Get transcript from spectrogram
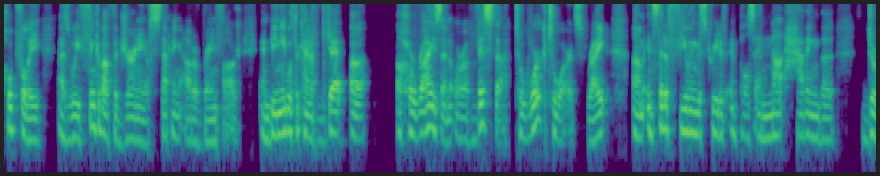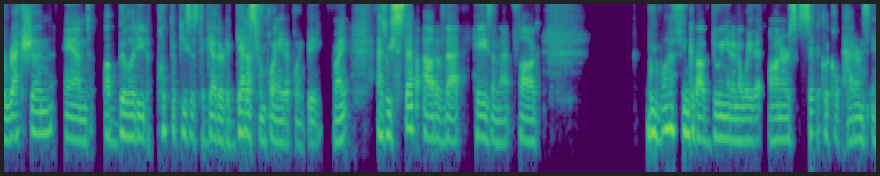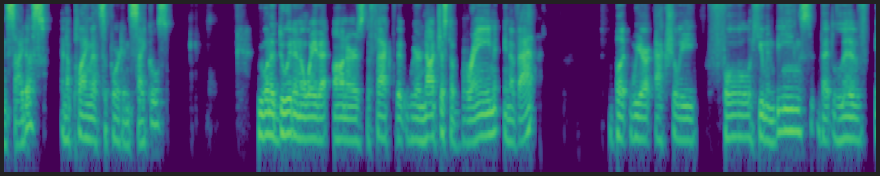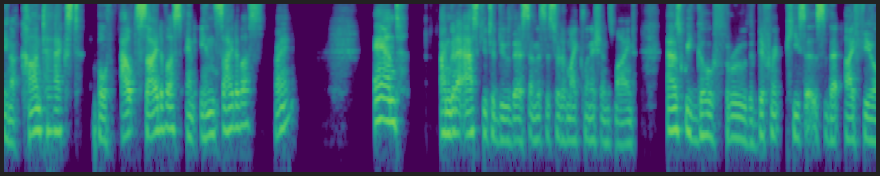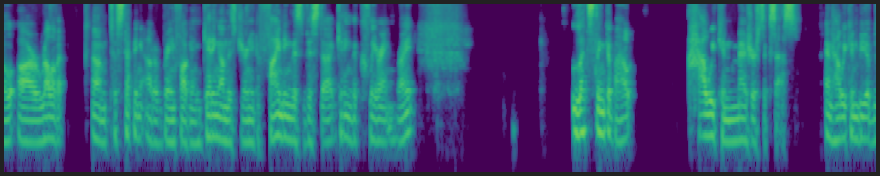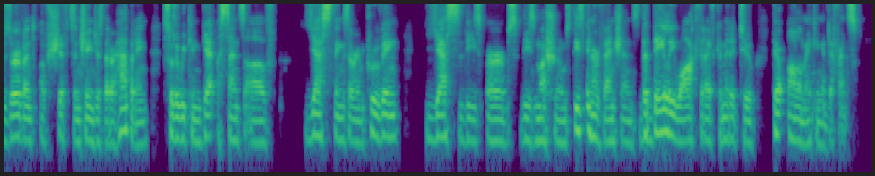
hopefully, as we think about the journey of stepping out of brain fog and being able to kind of get a, a horizon or a vista to work towards, right? Um, instead of feeling this creative impulse and not having the direction and ability to put the pieces together to get us from point A to point B, right? As we step out of that haze and that fog, we want to think about doing it in a way that honors cyclical patterns inside us and applying that support in cycles. We want to do it in a way that honors the fact that we're not just a brain in a vat, but we are actually full human beings that live in a context both outside of us and inside of us, right? And I'm going to ask you to do this, and this is sort of my clinician's mind, as we go through the different pieces that I feel are relevant um, to stepping out of brain fog and getting on this journey to finding this vista, getting the clearing, right? Let's think about how we can measure success and how we can be observant of shifts and changes that are happening so that we can get a sense of yes, things are improving yes, these herbs, these mushrooms, these interventions, the daily walk that I've committed to, they're all making a difference.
